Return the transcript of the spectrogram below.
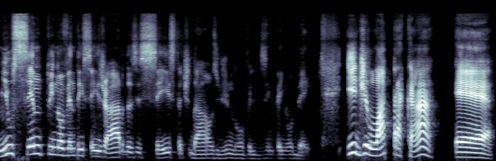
1196 jardas e 6 touchdowns, e de novo ele desempenhou bem. E de lá para cá, é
